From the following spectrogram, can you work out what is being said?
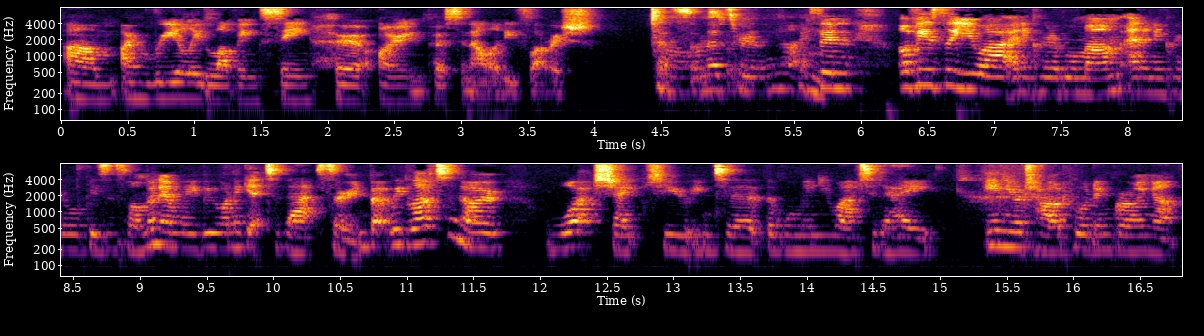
um, I'm really loving seeing her own personality flourish. That's, oh, that's really nice. And obviously, you are an incredible mum and an incredible businesswoman, and we, we want to get to that soon. But we'd love to know what shaped you into the woman you are today in your childhood and growing up.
